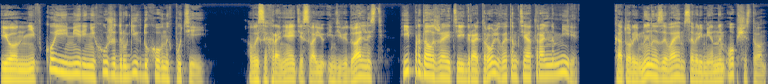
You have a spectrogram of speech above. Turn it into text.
и он ни в коей мере не хуже других духовных путей. Вы сохраняете свою индивидуальность и продолжаете играть роль в этом театральном мире, который мы называем современным обществом.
